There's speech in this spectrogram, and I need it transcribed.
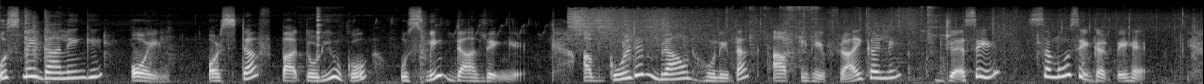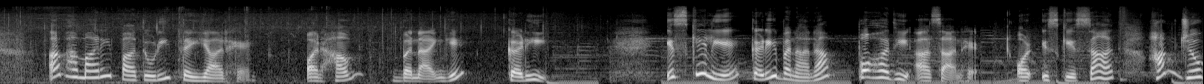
उसमें डालेंगे ऑयल और स्टफ़ पातोड़ियों को उसमें डाल देंगे। अब गोल्डन ब्राउन होने तक आप इन्हें फ्राई कर लें, जैसे समोसे करते हैं। अब हमारी पातोड़ी तैयार है और हम बनाएँगे कढ़ी। इसके लिए कढ़ी बनाना बहुत ही आसान है और इसके साथ हम जो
